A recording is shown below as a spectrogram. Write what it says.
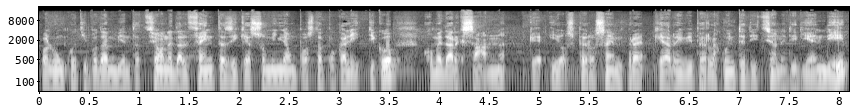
qualunque tipo di ambientazione, dal fantasy che assomiglia a un post apocalittico come Dark Sun, che io spero sempre che arrivi per la quinta edizione di DD,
